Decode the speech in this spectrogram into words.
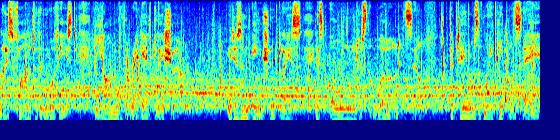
lies far to the northeast, beyond the Reghed Glacier. It is an ancient place, as old as the world itself. The tales of my people say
